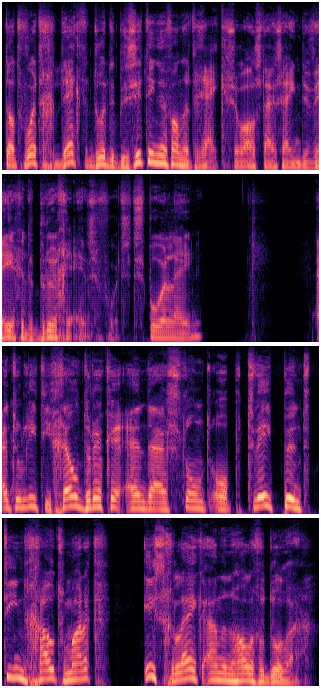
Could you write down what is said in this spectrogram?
dat wordt gedekt door de bezittingen van het Rijk. Zoals daar zijn de wegen, de bruggen enzovoort. De spoorlijnen. En toen liet hij geld drukken en daar stond op 2,10 goudmark is gelijk aan een halve dollar.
